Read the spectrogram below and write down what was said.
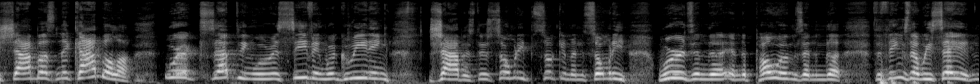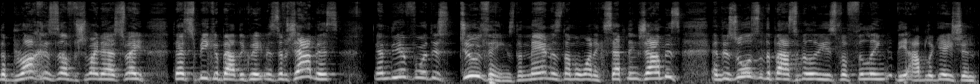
Shabbos. We're accepting, we're receiving, we're greeting Shabbos. There's so many psukim and so many words in the in the poems and in the, the things that we say in the brachas of Shemoneh Esrei that speak about the greatness of Shabbos. And therefore, there's two things. The man is number one, accepting Shabbos, and there's also the possibility he's fulfilling the obligation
